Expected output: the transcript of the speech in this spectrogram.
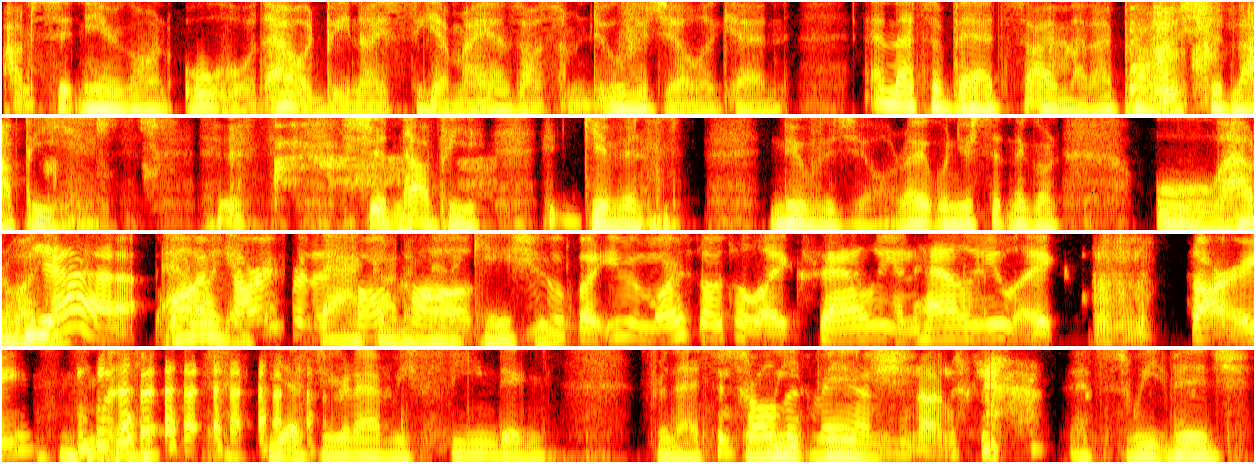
I'm sitting here going, "Ooh, that would be nice to get my hands on some Nuvigil again," and that's a bad sign that I probably should not be should not be given Nuvigil. Right when you're sitting there going, "Ooh, how do I?" Get, yeah. Well, I'm sorry for this back phone on call medication? too, but even more so to like Sally and Hallie. Like, sorry. yes, you're gonna have me fiending for that Control sweet vig, No, I'm just kidding. that sweet vig.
